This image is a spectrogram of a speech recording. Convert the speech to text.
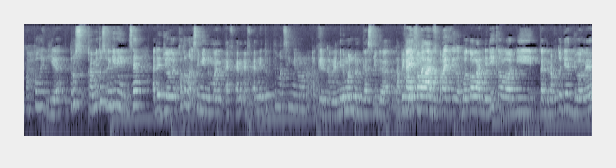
apa lagi ya? Terus kami tuh sering gini misalnya ada jual kau tau nggak sih minuman FN FN itu? Itu nggak sih minuman apa gitu namanya? Minuman bergas juga tapi Kayak botolan. Sprite gitu. botolan. Jadi kalau di kantin aku tuh dia jualnya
